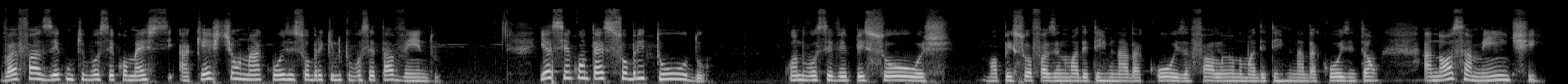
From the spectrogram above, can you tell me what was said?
vai fazer com que você comece a questionar coisas sobre aquilo que você está vendo. E assim acontece sobre tudo. Quando você vê pessoas, uma pessoa fazendo uma determinada coisa, falando uma determinada coisa, então a nossa mente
